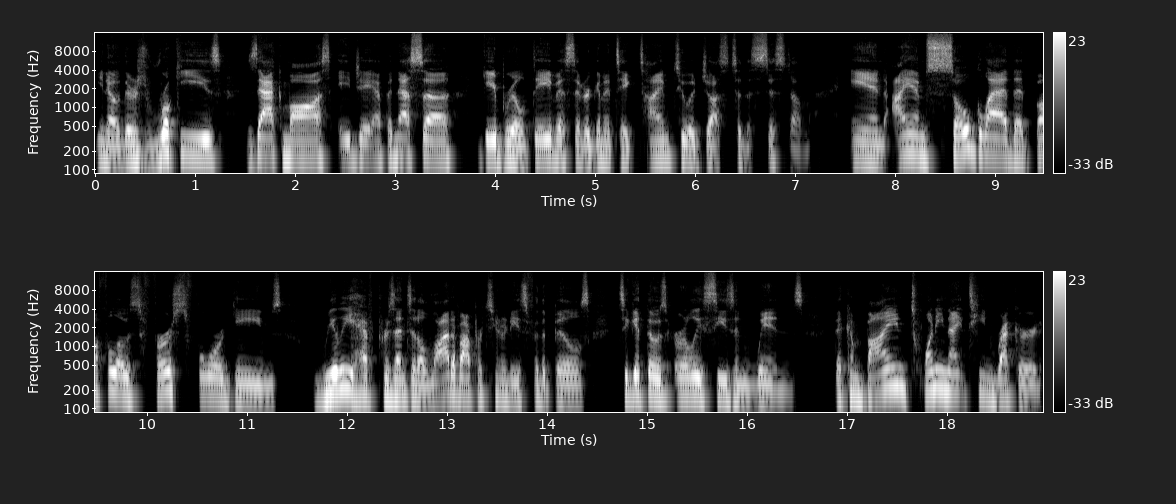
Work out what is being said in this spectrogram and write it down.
You know, there's rookies, Zach Moss, AJ Epenesa, Gabriel Davis that are going to take time to adjust to the system. And I am so glad that Buffalo's first four games really have presented a lot of opportunities for the Bills to get those early season wins. The combined 2019 record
